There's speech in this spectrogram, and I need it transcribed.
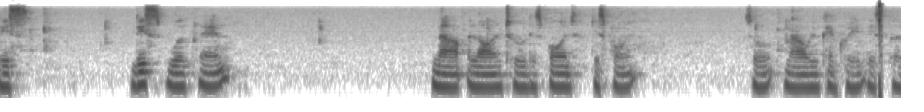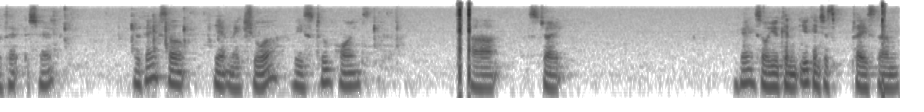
this this work plane now aligned to this point this point. So now you can create this perfect shape. Okay so yeah make sure these two points are straight. Okay so you can you can just place them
